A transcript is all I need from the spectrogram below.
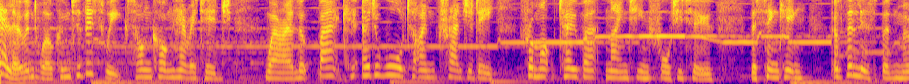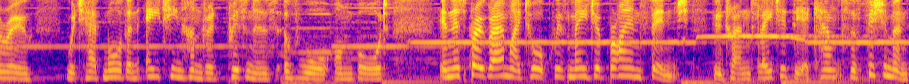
Hello and welcome to this week's Hong Kong Heritage, where I look back at a wartime tragedy from October 1942, the sinking of the Lisbon Maru, which had more than 1,800 prisoners of war on board. In this programme, I talk with Major Brian Finch, who translated the accounts of fishermen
